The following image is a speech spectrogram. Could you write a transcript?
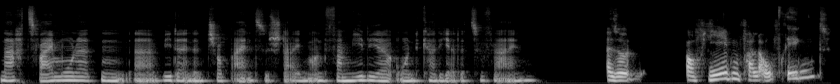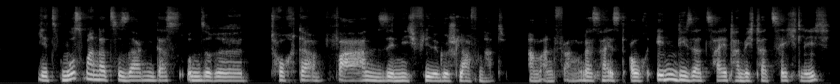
nach zwei Monaten äh, wieder in den Job einzusteigen und Familie und Karriere zu vereinen? Also auf jeden Fall aufregend. Jetzt muss man dazu sagen, dass unsere Tochter wahnsinnig viel geschlafen hat am Anfang. Das heißt, auch in dieser Zeit habe ich tatsächlich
